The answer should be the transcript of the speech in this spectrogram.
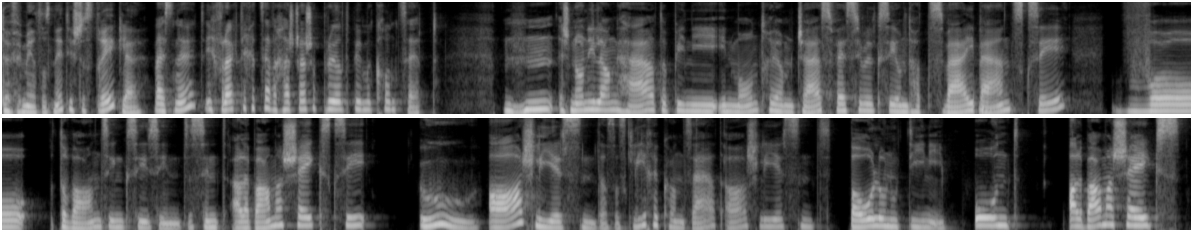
Dürfen wir das nicht? Ist das die Regel? Weiss nicht. Ich frage dich jetzt einfach, hast du auch schon brüllt bei einem Konzert? Mhm, ist noch nicht lange her. Da bin ich in Montreux am Jazz Festival und habe zwei Bands gesehen, wo der Wahnsinn sind. Das sind Alabama Shakes Uh, anschließend, also das gleiche Konzert, anschließend Paolo Nutini. Und Alabama Shakes,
